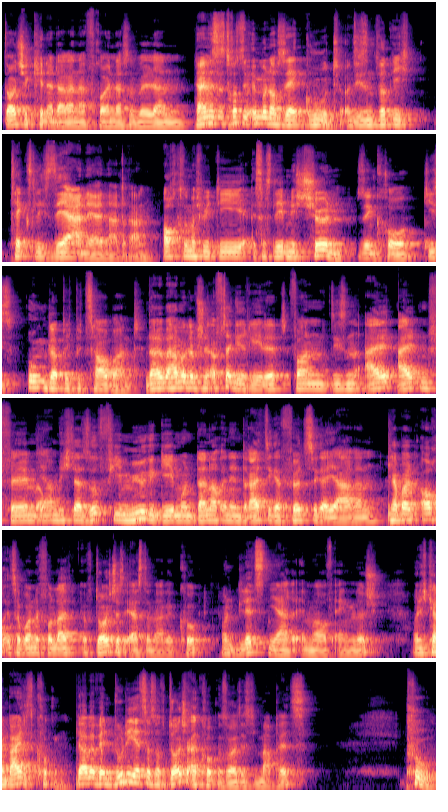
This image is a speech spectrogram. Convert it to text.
deutsche Kinder daran erfreuen lassen will, dann, dann ist es trotzdem immer noch sehr gut. Und sie sind wirklich textlich sehr nah dran. Auch zum Beispiel die Ist das Leben nicht schön Synchro, die ist unglaublich bezaubernd. Darüber haben wir, glaube ich, schon öfter geredet, von diesen alt, alten Filmen. Die haben sich da so viel Mühe gegeben und dann auch in den 30er, 40er Jahren. Ich habe halt auch It's a Wonderful Life auf Deutsch das erste Mal geguckt und die letzten Jahre immer auf Englisch. Und ich kann beides gucken. Ich glaube, wenn du dir jetzt das auf Deutsch angucken solltest, die Muppets, puh.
